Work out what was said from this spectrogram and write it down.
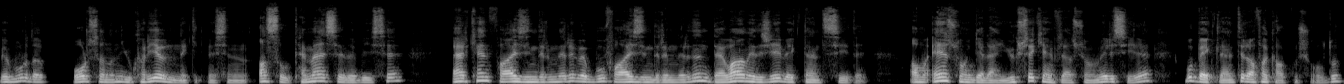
Ve burada borsanın yukarıya yönüne gitmesinin asıl temel sebebi ise erken faiz indirimleri ve bu faiz indirimlerinin devam edeceği beklentisiydi. Ama en son gelen yüksek enflasyon verisiyle bu beklenti rafa kalkmış oldu.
